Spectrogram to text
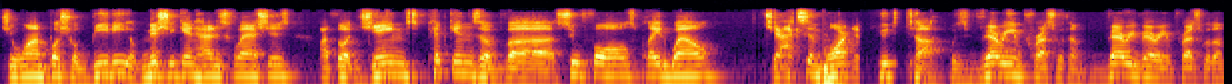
Juwann Bushell-Beatty of Michigan had his flashes. I thought James Pipkins of uh, Sioux Falls played well. Jackson Martin of Utah was very impressed with him. Very, very impressed with him.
